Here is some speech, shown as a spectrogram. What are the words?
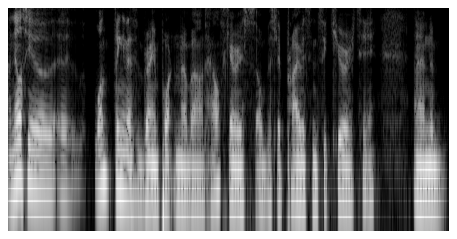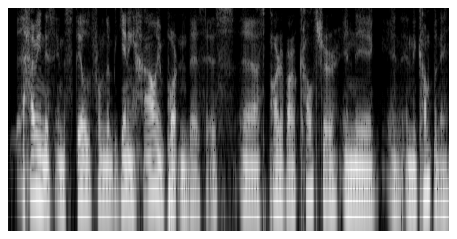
And also, uh, one thing that's very important about healthcare is obviously privacy and security, and having this instilled from the beginning how important this is uh, as part of our culture in the in, in the company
